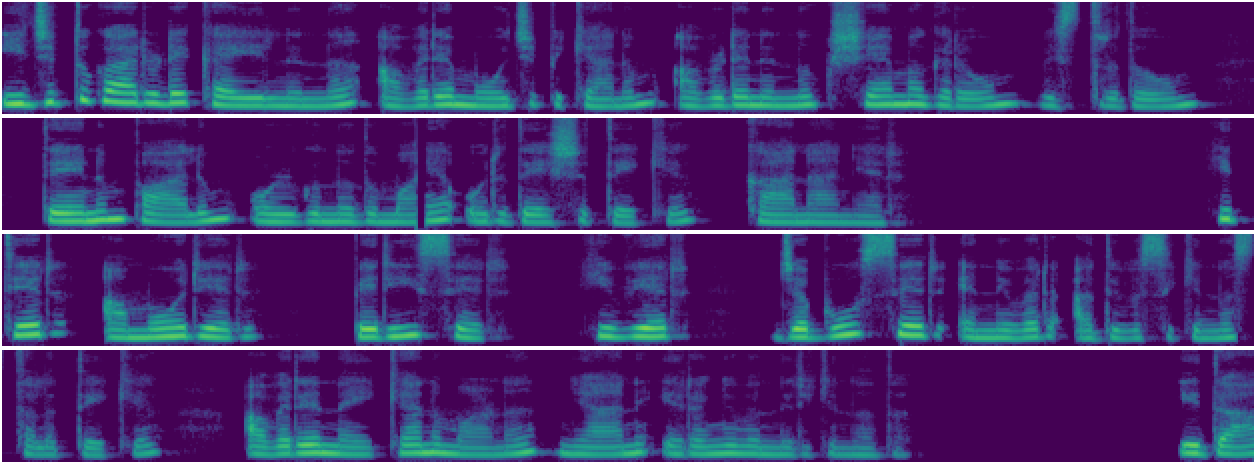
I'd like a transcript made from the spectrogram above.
ഈജിപ്തുകാരുടെ കയ്യിൽ നിന്ന് അവരെ മോചിപ്പിക്കാനും അവിടെ നിന്നു ക്ഷേമകരവും വിസ്തൃതവും തേനും പാലും ഒഴുകുന്നതുമായ ഒരു ദേശത്തേക്ക് കാനാന്യർ. ഹിത്യർ അമോര്യർ പെരീസെർ ഹിവ്യർ ജബൂസെർ എന്നിവർ അധിവസിക്കുന്ന സ്ഥലത്തേക്ക് അവരെ നയിക്കാനുമാണ് ഞാൻ ഇറങ്ങിവന്നിരിക്കുന്നത് ഇതാ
